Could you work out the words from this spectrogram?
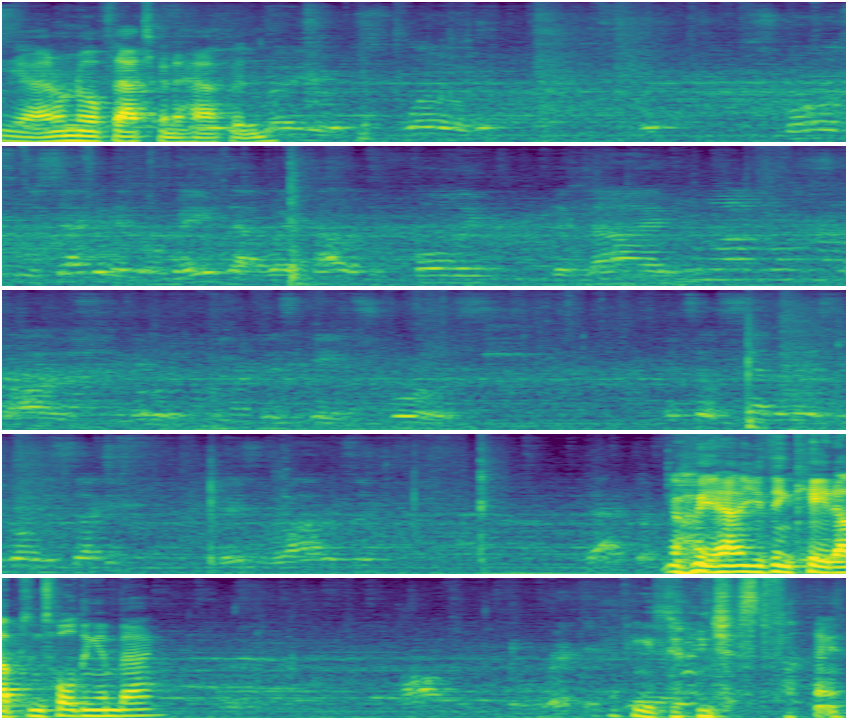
Yeah, I don't know if that's going to happen. Oh yeah, you think Kate Upton's holding him back? I think he's doing just fine.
